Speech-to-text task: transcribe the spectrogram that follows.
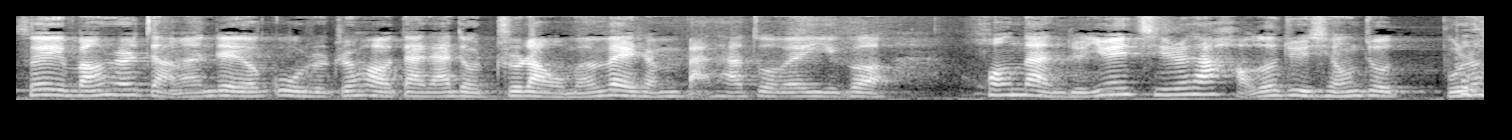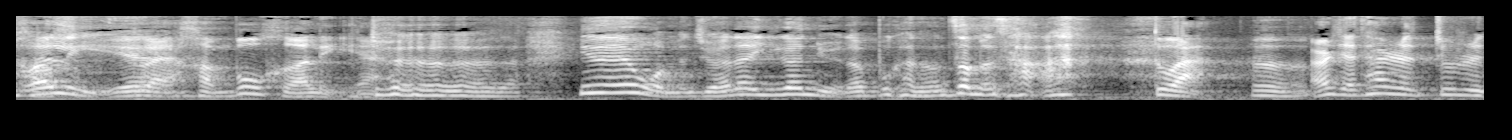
所以王婶讲完这个故事之后，大家就知道我们为什么把它作为一个荒诞剧，因为其实它好多剧情就不是合理，对，很不合理。对对对对对，因为我们觉得一个女的不可能这么惨。对，嗯，而且她是就是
